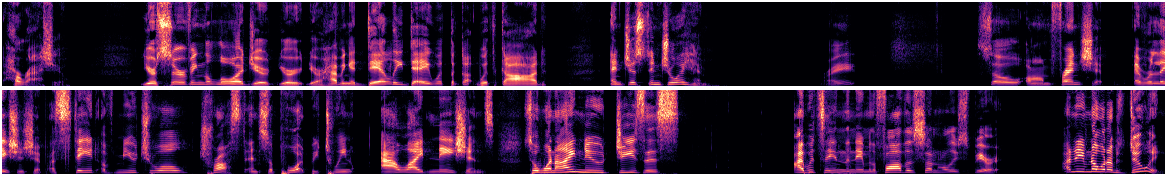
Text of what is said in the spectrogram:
harass you. You're serving the Lord, you're, you're, you're having a daily day with, the, with God, and just enjoy Him. Right? So, um, friendship, a relationship, a state of mutual trust and support between allied nations. So, when I knew Jesus, I would say in the name of the Father, Son, Holy Spirit. I didn't even know what I was doing.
